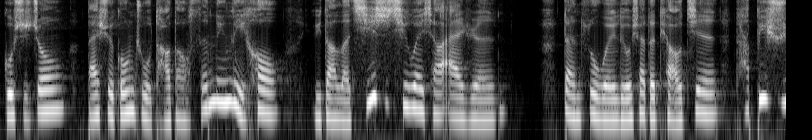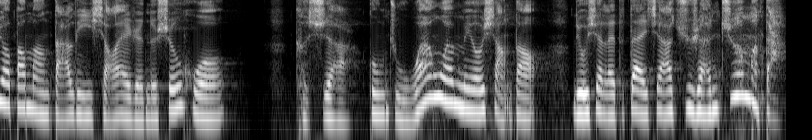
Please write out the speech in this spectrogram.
故事中，白雪公主逃到森林里后，遇到了七十七位小矮人，但作为留下的条件，她必须要帮忙打理小矮人的生活。可是啊，公主万万没有想到，留下来的代价居然这么大。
